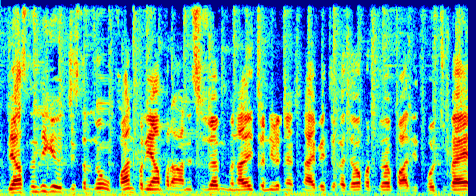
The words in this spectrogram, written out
ब्यास नदी के जिस तरह जो उफान पर यहाँ पर आने से जो है मनाली चंडीगढ़ नेशनल हाईवे जगह जगह पर जो है बाधित हो चुका है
